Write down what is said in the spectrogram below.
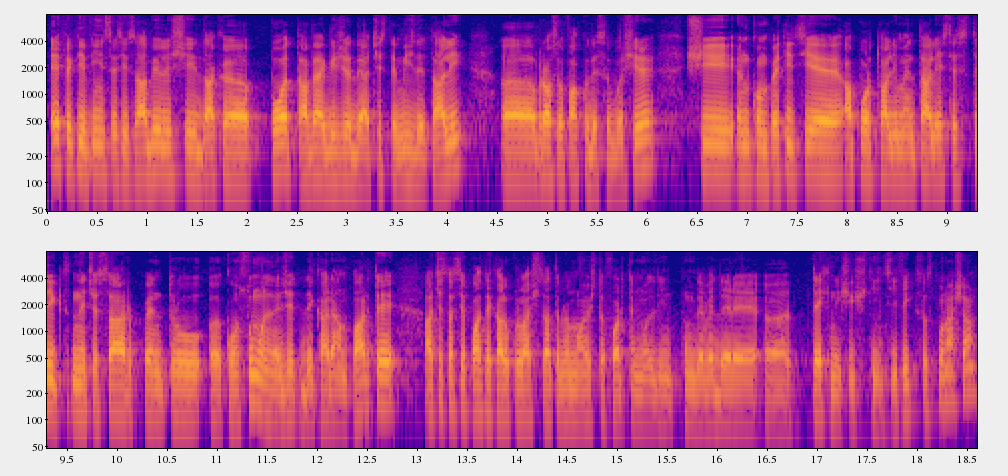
efectiv insesizabil și dacă pot avea grijă de aceste mici detalii, uh, vreau să o fac cu desăvârșire și în competiție aportul alimentar este strict necesar pentru uh, consumul energetic de care am parte. Acesta se poate calcula și tatăl meu mă ajută foarte mult din punct de vedere uh, tehnic și științific, să spun așa.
